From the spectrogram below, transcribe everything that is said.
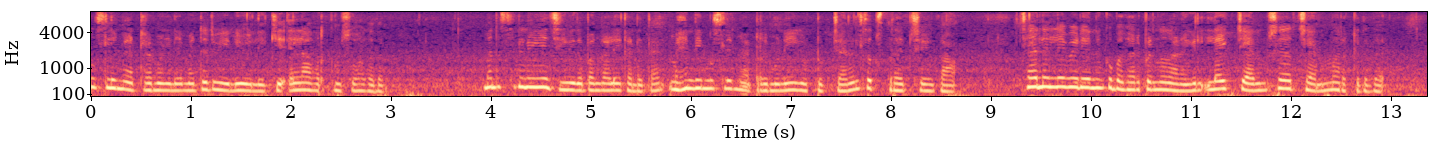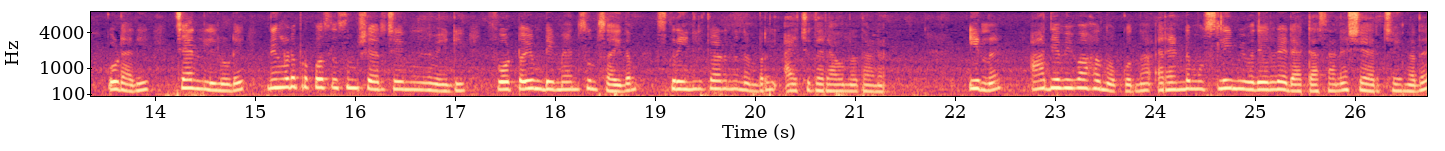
മുസ്ലിം മാട്രിമണിയുടെ മറ്റൊരു വീഡിയോയിലേക്ക് എല്ലാവർക്കും സ്വാഗതം. മനസ്സിലിണങ്ങിയ ജീവിത പങ്കാളിയെ കണ്ടെത്താൻ Mehandi Muslim matrimony YouTube channel subscribe ചെയ്യുക. ചാനലിലെ വീഡിയോ നിങ്ങൾക്ക് ഉപകാരപ്പെടുന്നതാണെങ്കിൽ ലൈക്ക് ചെയ്യാനും ഷെയർ ചെയ്യാനും മറക്കരുത്. കൂടാതെ ചാനലിലൂടെ നിങ്ങളുടെ പ്രപ്പോസൽസും ഷെയർ ചെയ്യുന്നതിന് വേണ്ടി ഫോട്ടോയും ഡിമാൻഡ്സും സഹിതം സ്ക്രീനിൽ കാണുന്ന നമ്പറിൽ അയച്ചു തരാവുന്നതാണ്. ഇന്ന് ആദ്യ വിവാഹം നോക്കുന്ന രണ്ട് മുസ്ലിം യുവതികളുടെ ഡാറ്റാസാണ് ഷെയർ ചെയ്യുന്നത്.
